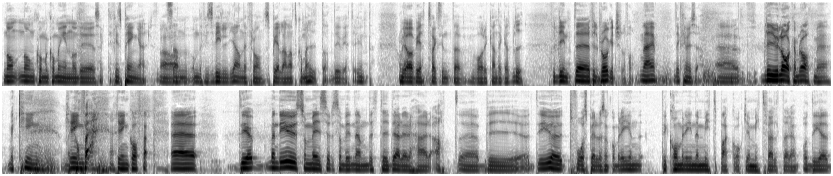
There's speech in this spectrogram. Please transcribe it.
Någon, någon kommer komma in och det sagt, det finns pengar. Ja. Sen om det finns viljan ifrån spelarna att komma hit då, det vet jag ju inte. Och Ja. jag vet faktiskt inte vad det kan tänkas bli. Det blir inte Filip Rogic i alla fall, nej, det kan vi säga. eh, blir ju lagkamrat med, med King Med Kring- Koffe. kring Koffe. Eh, det, men det är ju som Maser, som vi nämnde tidigare det här att eh, vi, det är ju två spelare som kommer in, det kommer in en mittback och en mittfältare och det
